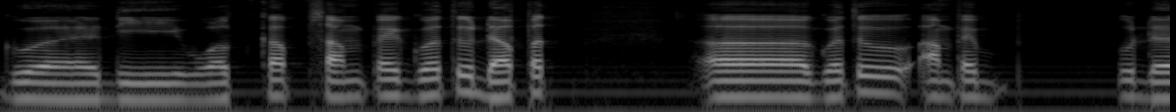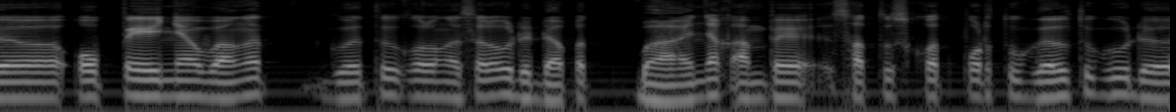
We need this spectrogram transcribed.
gue di World Cup sampai gue tuh dapet eh gue tuh sampai udah OP-nya banget. Gue tuh kalau nggak salah udah dapet banyak sampai satu squad Portugal tuh gue udah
